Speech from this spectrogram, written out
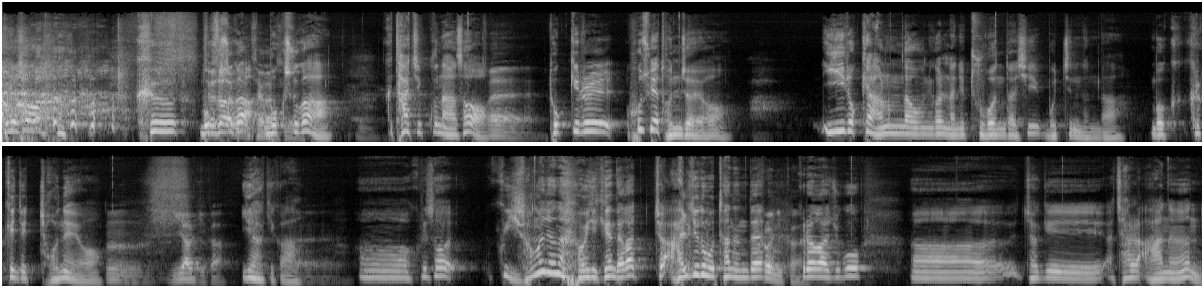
그래서 그 목수가 목수가 그 다 짓고 나서 네. 도끼를 호수에 던져요. 이렇게 아름다운 걸 나는 두 번 다시 못 짓는다. 뭐 그- 그렇게 이제 전해요. 음, 이야기가. 이야기가. 네. 어 그래서 그 이상하잖아요. 이게 내가 저 알지도 못하는데 그러니까요. 그래가지고 어 저기 잘 아는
